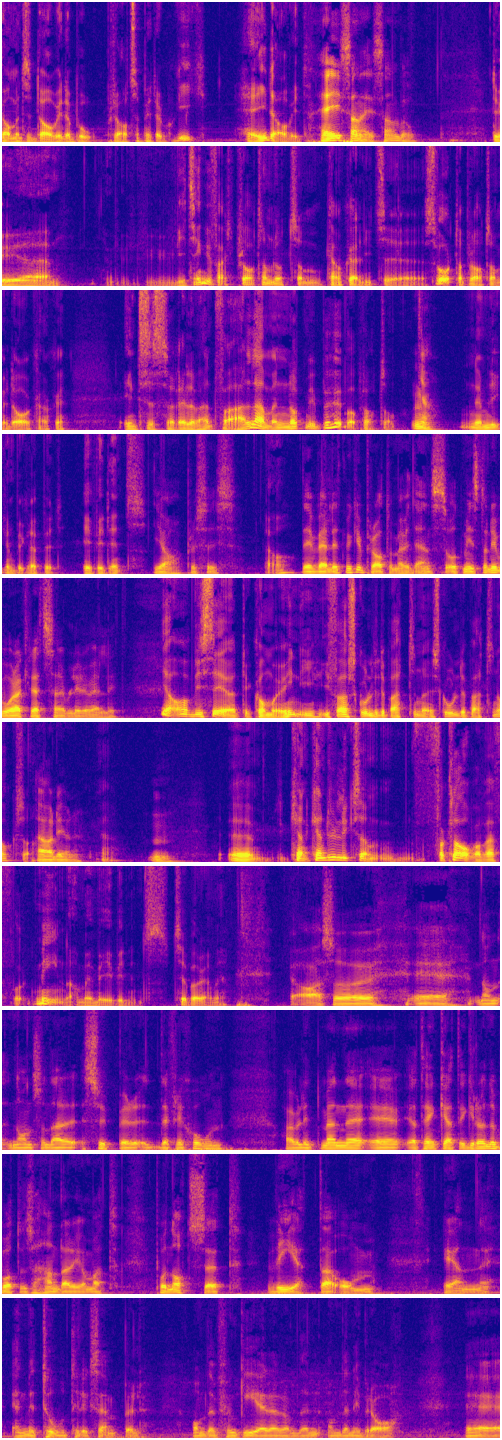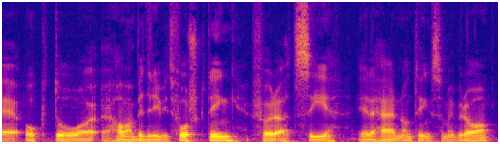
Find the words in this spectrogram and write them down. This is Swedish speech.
Välkommen till David och Bo pratar pedagogik. Hej David! Hejsan hejsan Bo! Du, eh, vi tänkte faktiskt prata om något som kanske är lite svårt att prata om idag. Kanske inte så relevant för alla men något vi behöver prata om. Ja, Nämligen begreppet evidens. ja precis. Ja, Det är väldigt mycket prat om evidens. Åtminstone i våra kretsar blir det väldigt. ja och vi ser att det kommer in i, i förskoledebatten och i skoldebatten också. Ja, det gör det. Ja. Mm. Eh, kan, kan du liksom förklara vad folk menar med evidens till att börja med? Ja, alltså eh, någon, någon sån där superdefinition har jag väl inte. Men eh, eh, jag tänker att i grund och botten så handlar det om att på något sätt veta om en, en metod till exempel. Om den fungerar, om den, om den är bra. Eh, och då har man bedrivit forskning för att se, är det här någonting som är bra?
